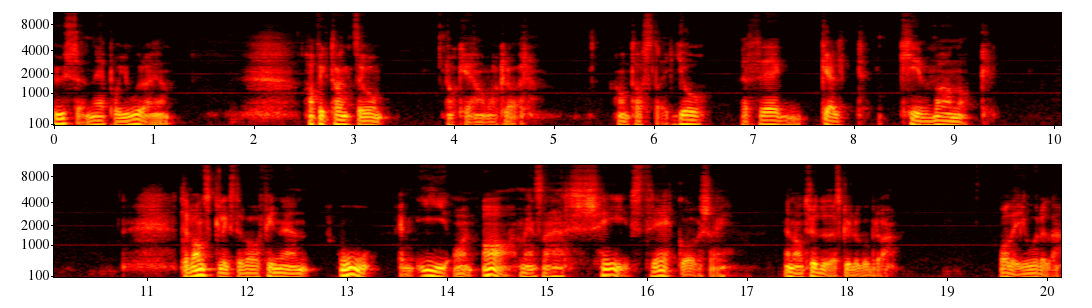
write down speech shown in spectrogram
huset ned på jorda igjen. Han fikk tenkt seg om. Ok, han var klar. Han tasta jo regelt kivanok. Det vanskeligste var å finne en O, en I og en A med en sånn her skeiv strek over seg, men han trodde det skulle gå bra. Og det gjorde det.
